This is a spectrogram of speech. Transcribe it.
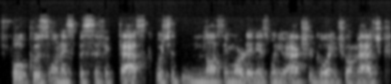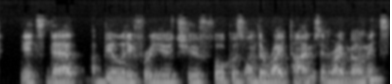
focused on a specific task, which is nothing more than is when you actually go into a match. It's that ability for you to focus on the right times and right moments,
